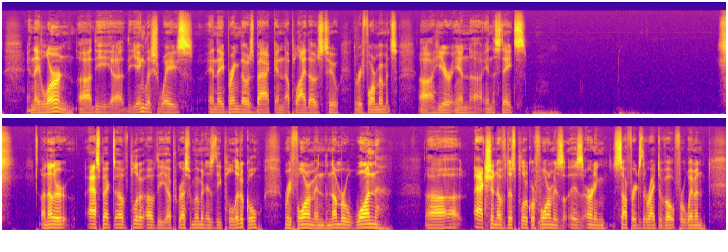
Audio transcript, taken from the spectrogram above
and they learn uh, the uh, the English ways, and they bring those back and apply those to the reform movements uh, here in uh, in the states. Another aspect of politi- of the uh, progressive movement is the political reform, and the number one uh, action of this political reform is is earning suffrage, the right to vote for women.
